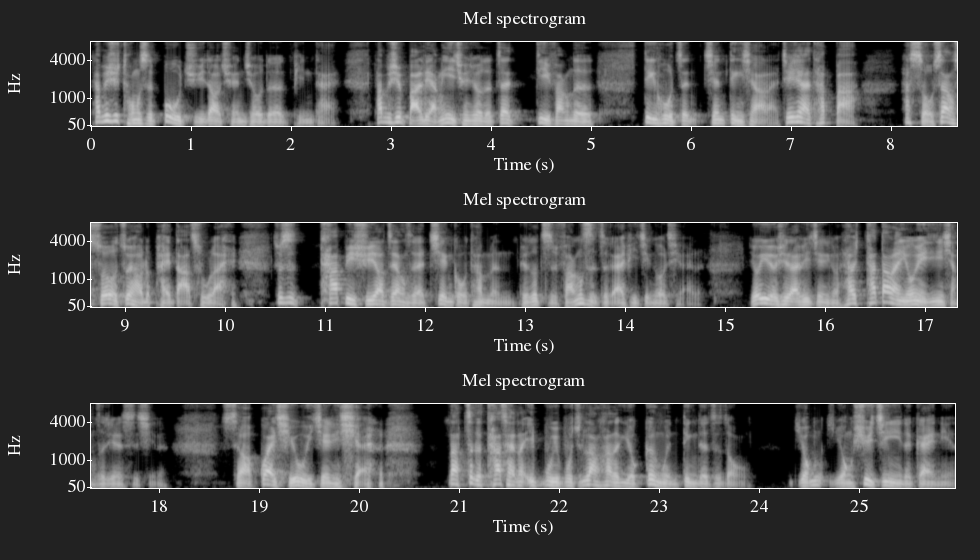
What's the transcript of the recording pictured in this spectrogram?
它必须同时布局到全球的平台，它必须把两亿全球的在地方的订户真先定下来。接下来，他把他手上所有最好的牌打出来，就是他必须要这样子来建构他们。比如说纸房子这个 IP 建构起来了，由于有些 IP 建构，他他当然永远已经想这件事情了，是吧？怪奇物语建立起来了。那这个他才能一步一步就让他的有更稳定的这种永永续经营的概念。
